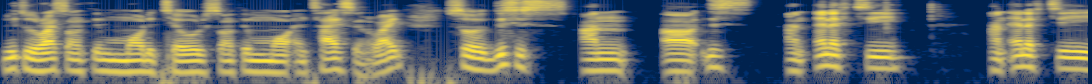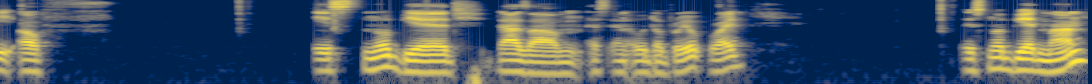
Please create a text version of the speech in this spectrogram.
you need to write something more detailed something more enticing right? So this is an uh this is an nft an nft of a snowbeard that's um s-n-o-w right? A beard man.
